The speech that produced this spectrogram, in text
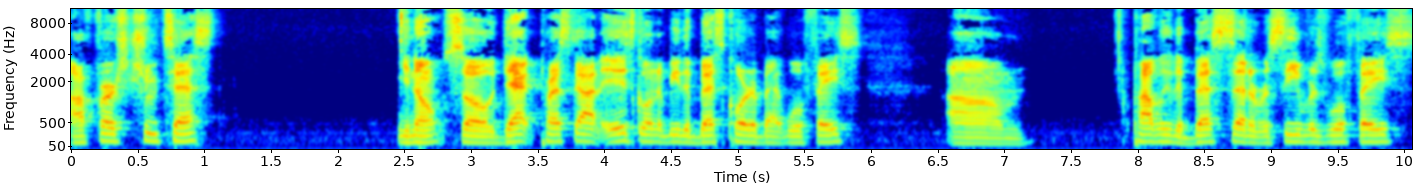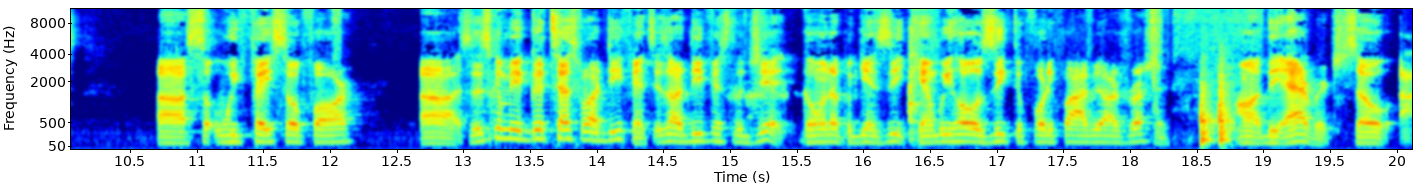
our first true test. You know, so Dak Prescott is going to be the best quarterback we'll face. Um, probably the best set of receivers we'll face. Uh, so we face so far. Uh, so this is gonna be a good test for our defense. Is our defense legit going up against Zeke? Can we hold Zeke to 45 yards rushing on the average? So uh,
